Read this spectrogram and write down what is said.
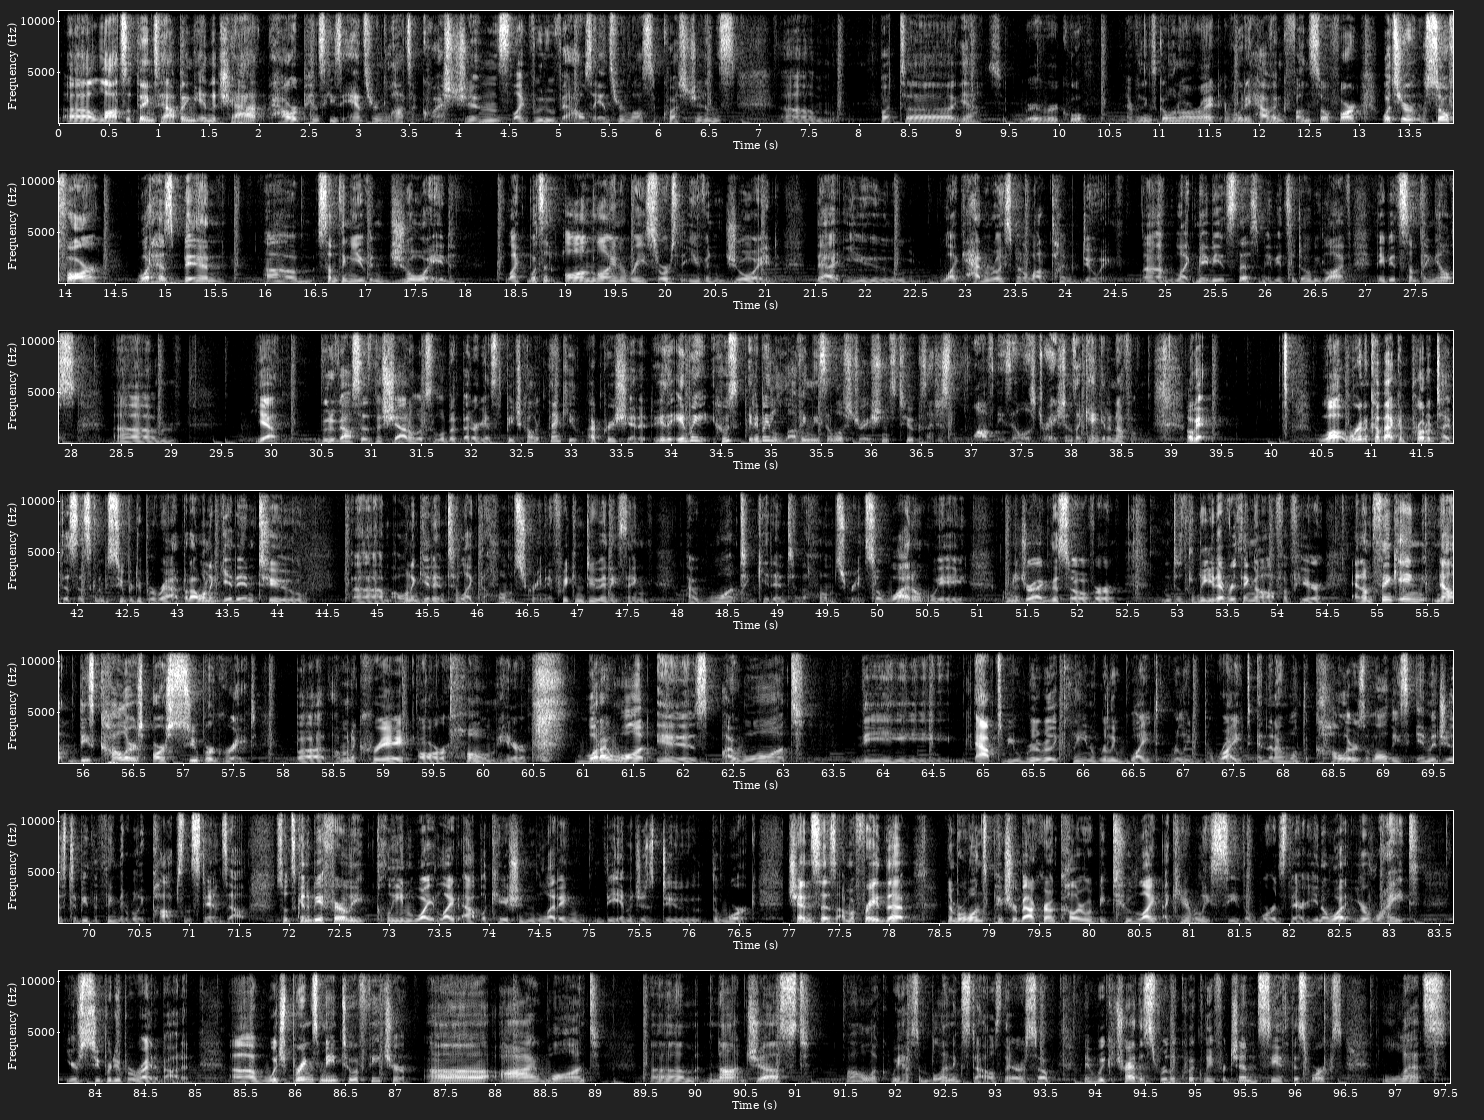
Uh, lots of things happening in the chat. Howard Pinsky's answering lots of questions, like Voodoo Val's answering lots of questions. Um, but uh, yeah, so very, very cool. Everything's going all right. Everybody having fun so far. What's your, so far, what has been um, something you've enjoyed? Like, what's an online resource that you've enjoyed that you like hadn't really spent a lot of time doing? Um, like maybe it's this, maybe it's Adobe Live, maybe it's something else. Um, yeah, Voodoo Val says the shadow looks a little bit better against the peach color. Thank you, I appreciate it. Is anybody who's anybody loving these illustrations too? Because I just love these illustrations. I can't get enough of them. Okay, well we're gonna come back and prototype this. It's gonna be super duper rad. But I want to get into um, I want to get into like the home screen. If we can do anything, I want to get into the home screen. So why don't we? I'm gonna drag this over. I'm gonna delete everything off of here. And I'm thinking now these colors are super great but I'm gonna create our home here. What I want is I want the app to be really, really clean, really white, really bright, and then I want the colors of all these images to be the thing that really pops and stands out. So it's gonna be a fairly clean white light application, letting the images do the work. Chen says, I'm afraid that number one's picture background color would be too light. I can't really see the words there. You know what? You're right. You're super duper right about it. Um, which brings me to a feature. Uh, I want um, not just, oh, look, we have some blending styles there. So maybe we could try this really quickly for Chen and see if this works. Let's,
